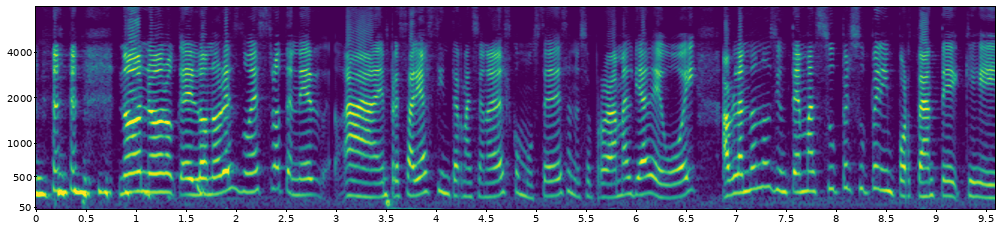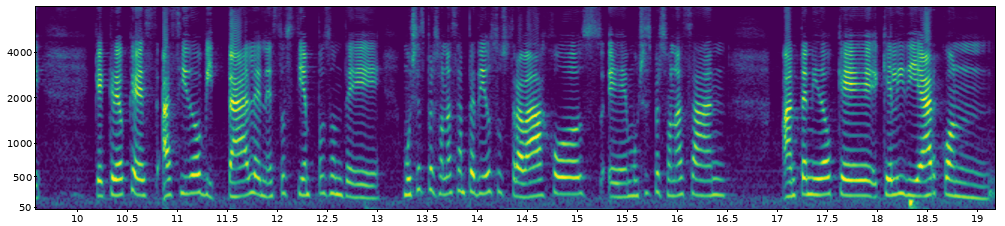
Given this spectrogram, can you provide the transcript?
No, no, el honor es nuestro tener a empresarias internacionales como ustedes en nuestro programa el día de hoy, hablándonos de un tema súper, súper importante que que creo que ha sido vital en estos tiempos donde muchas personas han perdido sus trabajos, eh, muchas personas han, han tenido que, lidiar con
